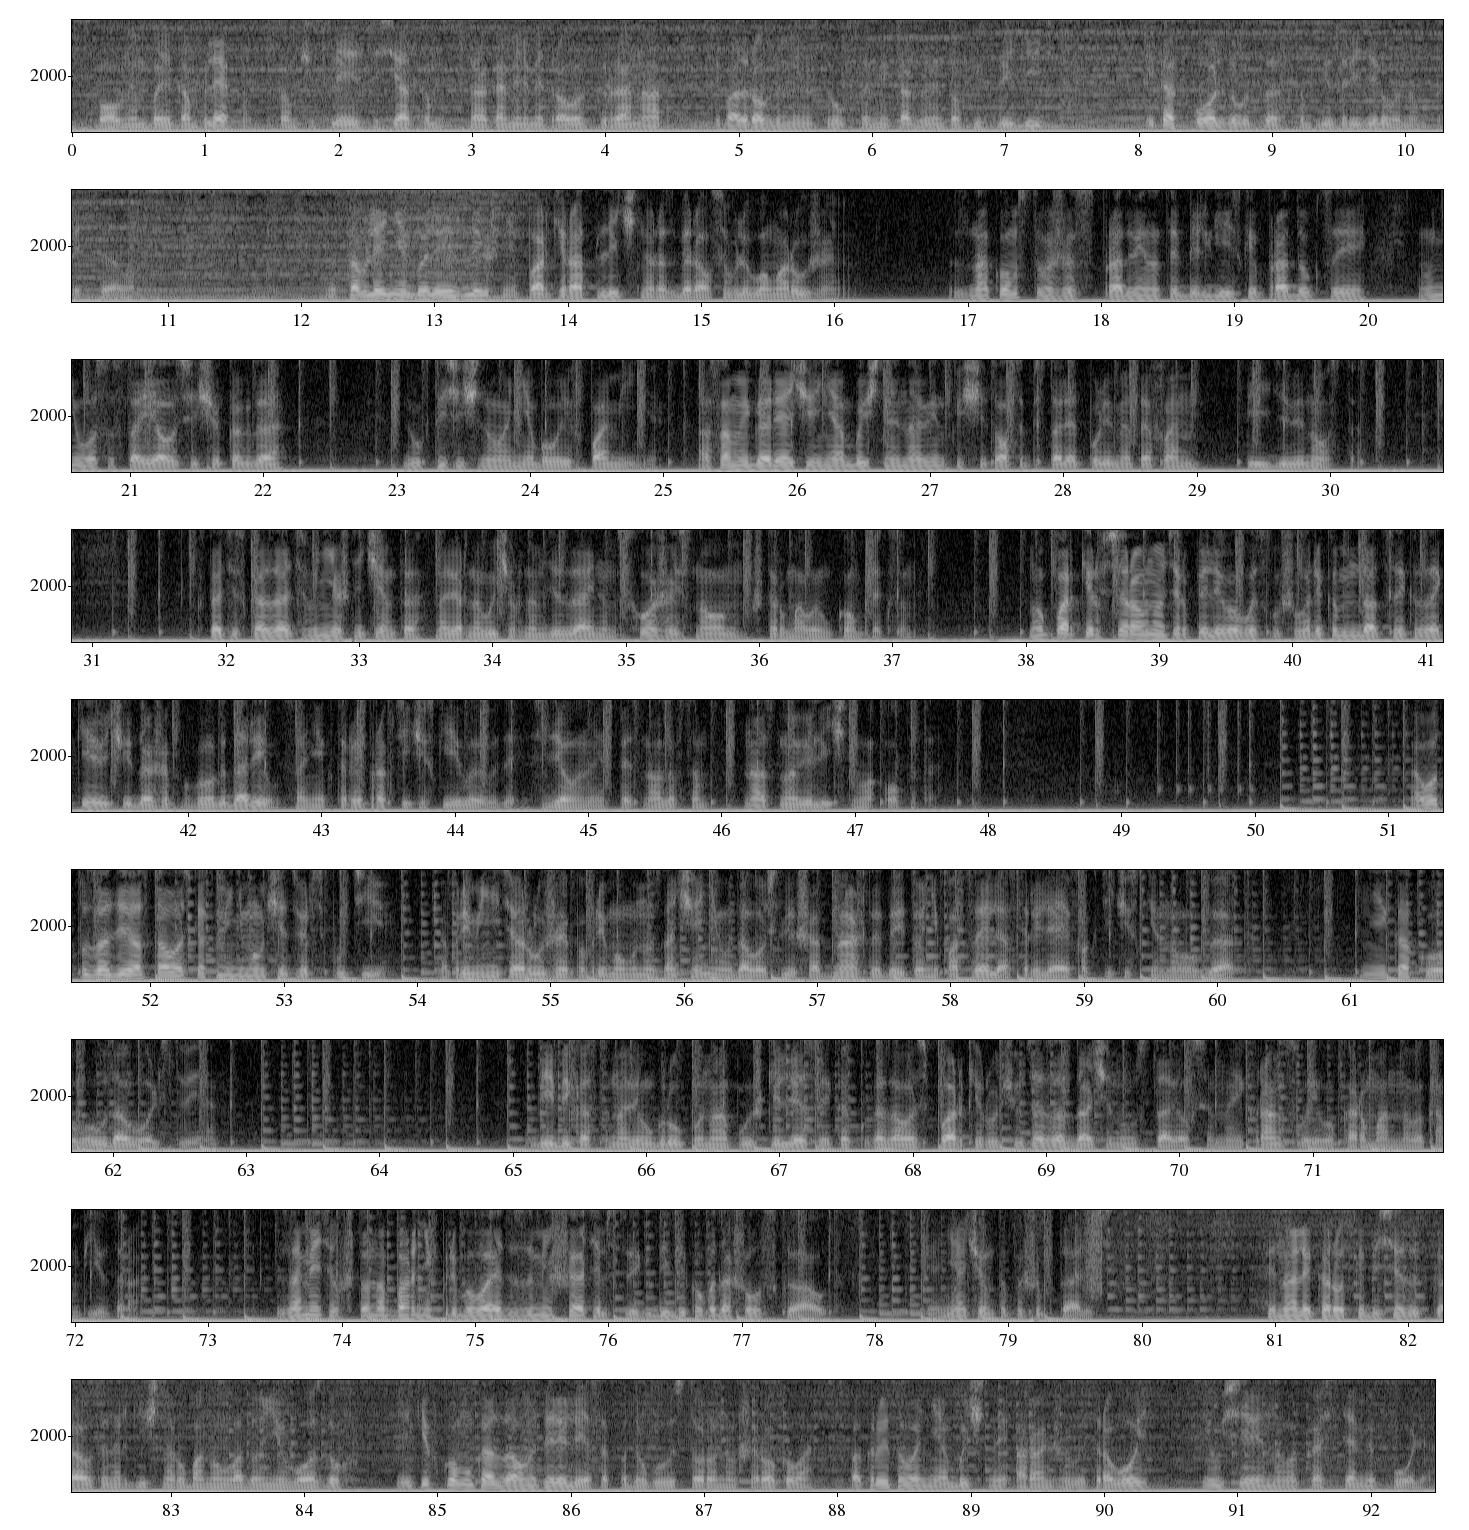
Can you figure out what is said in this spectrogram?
С полным боекомплектом, в том числе и с десятком 40-мм гранат и подробными инструкциями, как за винтовкой следить и как пользоваться компьютеризированным прицелом. Наставления были излишни, Паркер отлично разбирался в любом оружии. Знакомство же с продвинутой бельгийской продукцией у него состоялось еще когда 2000-го не было и в помине. А самой горячей и необычной новинкой считался пистолет-пулемет FN P-90. Кстати сказать, внешне чем-то, наверное, вычурным дизайном, схожий с новым штурмовым комплексом. Но Паркер все равно терпеливо выслушал рекомендации Казакевича и даже поблагодарил за некоторые практические выводы, сделанные спецназовцем на основе личного опыта. А вот позади осталось как минимум четверть пути, а применить оружие по прямому назначению удалось лишь однажды, да и то не по цели, а стреляя фактически наугад. Никакого удовольствия. Бибик остановил группу на опушке леса и, как показалось Паркеру, чуть озадаченно уставился на экран своего карманного компьютера. Заметив, что напарник пребывает в замешательстве, к Бибику подошел скаут, и они о чем-то пошептались. В финале короткой беседы скаут энергично рубанул ладонью в воздух и кивком указал на перелесок по другую сторону широкого, покрытого необычной оранжевой травой и усеянного костями поля.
